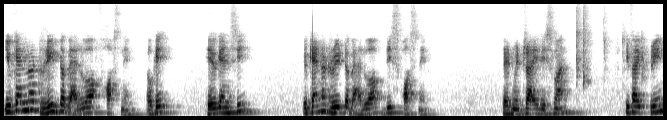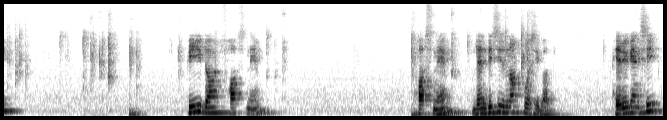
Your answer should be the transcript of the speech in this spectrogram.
you cannot read the value of first name. Okay. Here you can see you cannot read the value of this first name. Let me try this one. If I print p dot first name first name then this is not possible. Here you can see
